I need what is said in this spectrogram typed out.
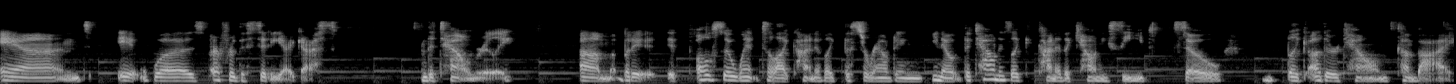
and it was or for the city i guess the town really um, but it, it also went to like kind of like the surrounding, you know, the town is like kind of the county seat. So like other towns come by.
